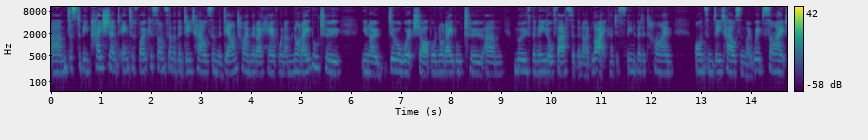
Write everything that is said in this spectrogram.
um, just to be patient and to focus on some of the details and the downtime that I have when I'm not able to, you know, do a workshop or not able to um, move the needle faster than I'd like. I just spend a bit of time on some details in my website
